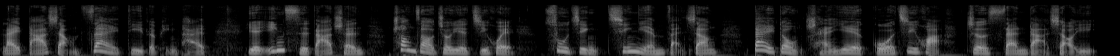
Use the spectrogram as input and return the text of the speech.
来打响在地的品牌，也因此达成创造就业机会、促进青年返乡、带动产业国际化这三大效益。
